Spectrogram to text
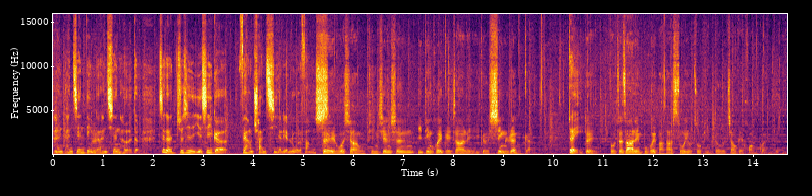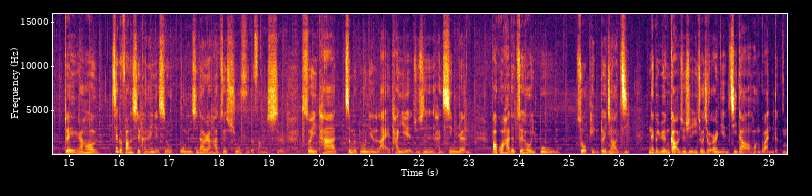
很很坚定的、很谦和的。这个就是也是一个非常传奇的联络的方式。对，我想平先生一定会给张爱玲一个信任感。对对，否则张爱玲不会把她所有作品都交给皇冠的。对，然后这个方式可能也是我们知道让他最舒服的方式。所以他这么多年来，他也就是很信任，包括他的最后一部作品《对照记》，嗯，那个原稿就是一九九二年寄到皇冠的。嗯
